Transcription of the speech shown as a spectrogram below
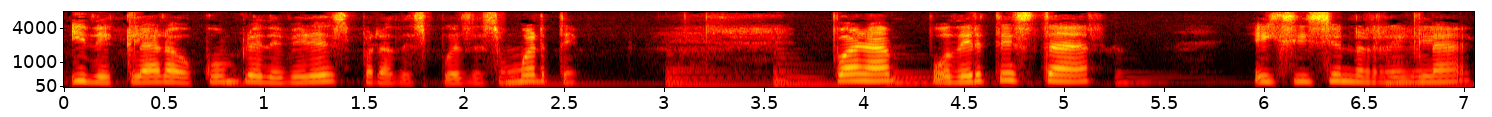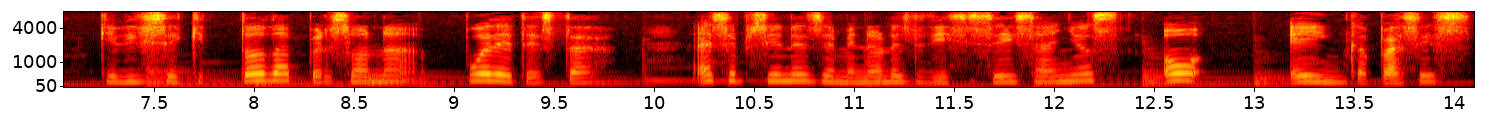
y declara o cumple deberes para después de su muerte. Para poder testar, existe una regla que dice que toda persona puede testar, a excepciones de menores de 16 años o e incapaces.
